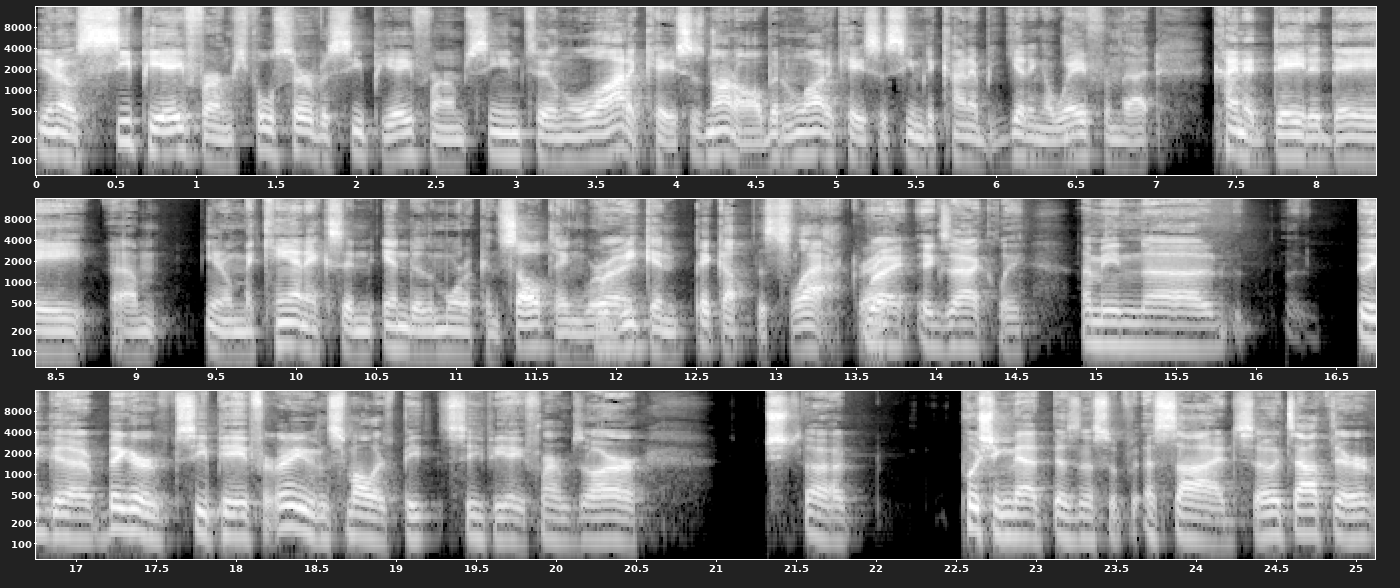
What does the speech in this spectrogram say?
You know, CPA firms, full service CPA firms seem to in a lot of cases, not all, but in a lot of cases seem to kind of be getting away from that kind of day-to-day um, you know, mechanics and into the more consulting where we can pick up the slack, right? Right, exactly. I mean, uh, big, uh, bigger CPA for or even smaller CPA firms are uh, pushing that business aside, so it's out there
